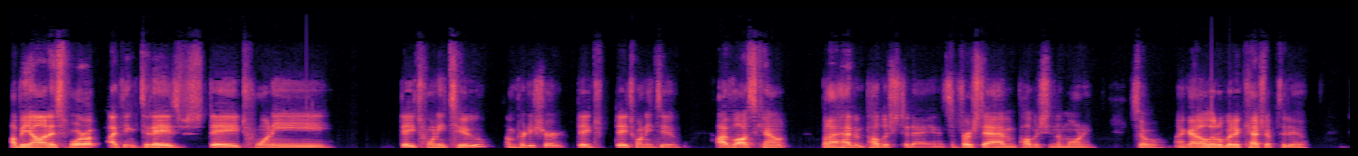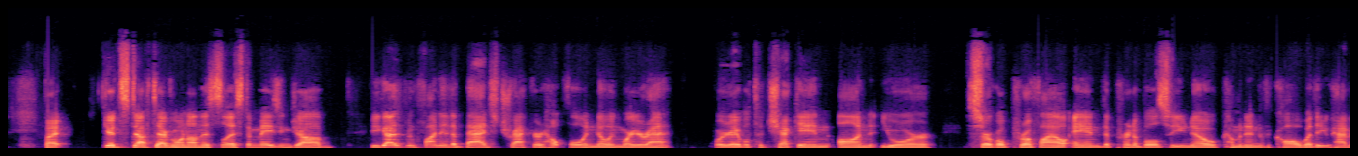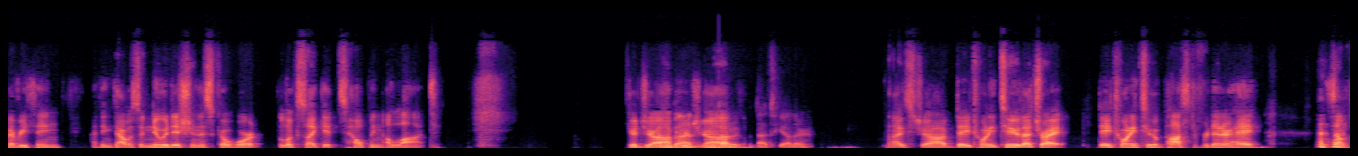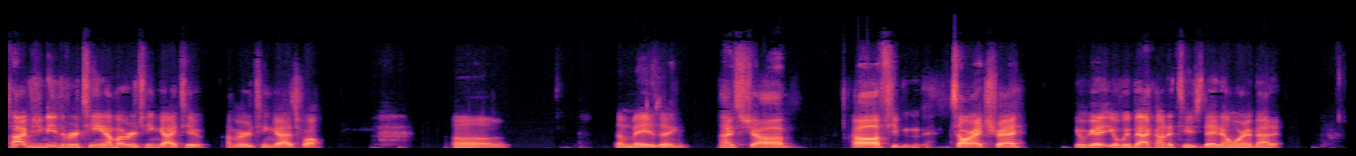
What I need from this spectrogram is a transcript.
I'll be honest. For I think today is day twenty, day twenty-two. I'm pretty sure day day twenty-two. I've lost count, but I haven't published today, and it's the first day I haven't published in the morning. So I got a little bit of catch up to do. But good stuff to everyone on this list. Amazing job. You guys been finding the badge tracker helpful in knowing where you're at, where you're able to check in on your circle profile and the printable so you know coming into the call whether you have everything. I think that was a new addition this cohort. Looks like it's helping a lot. Good job. Glad, good job. put that together. Nice job. Day 22. That's right. Day 22 of pasta for dinner. Hey, sometimes you need the routine. I'm a routine guy too. I'm a routine guy as well. Oh, amazing. Nice job. Oh, if you, it's all right, Trey. You'll get, you'll be back on a Tuesday. Don't worry about it.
